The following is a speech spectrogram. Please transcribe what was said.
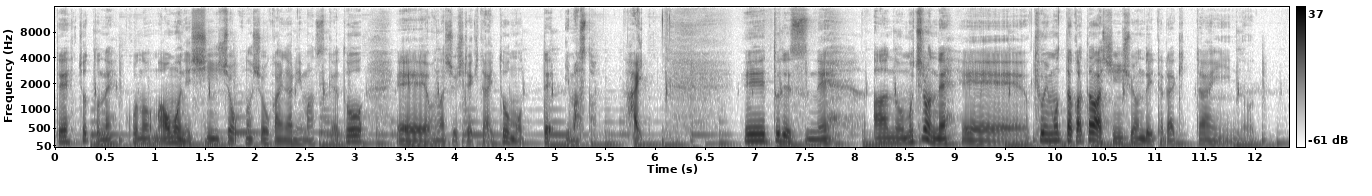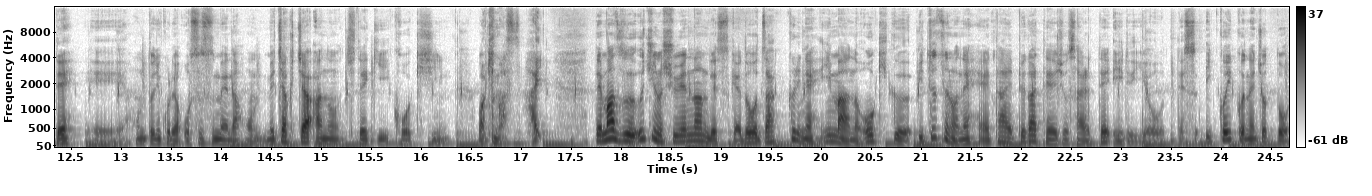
でちょっとねこの、まあ、主に新書の紹介になりますけど、えお話をしていきたいと思っていますと。はいえー、とですね、あのもちろんね、えー興味持った方は新書読んでいただきたいので、えー本当にこれはおすすめな本、めちゃくちゃあの知的好奇心湧きます。はい。で、まず宇宙の終焉なんですけど、ざっくりね、今あの大きく5つのね、タイプが提唱されているようです。一個一個ね、ちょっと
